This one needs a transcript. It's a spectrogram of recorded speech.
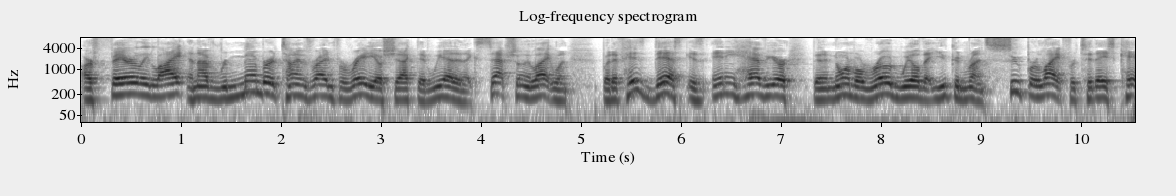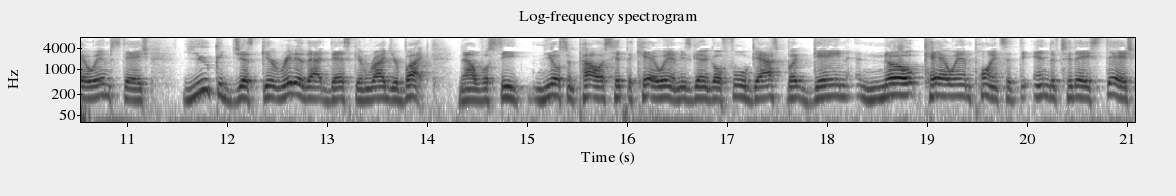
are fairly light, and I've remembered times riding for Radio Shack that we had an exceptionally light one. But if his disc is any heavier than a normal road wheel that you can run super light for today's KOM stage, you could just get rid of that disc and ride your bike. Now we'll see Neilson Powless hit the KOM. He's going to go full gas, but gain no KOM points at the end of today's stage.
